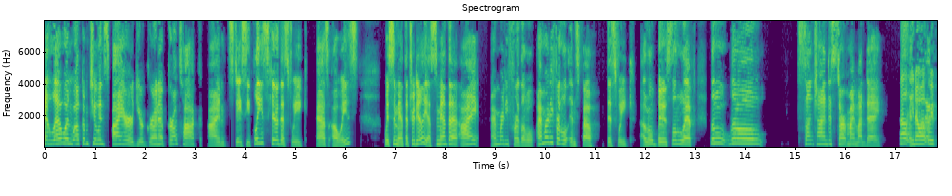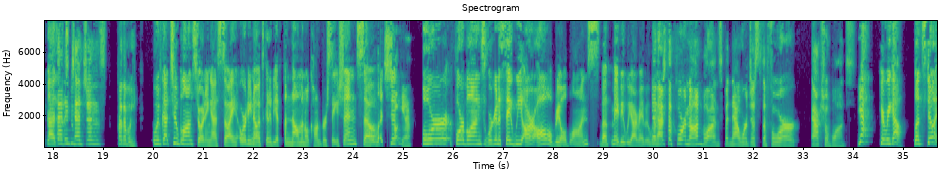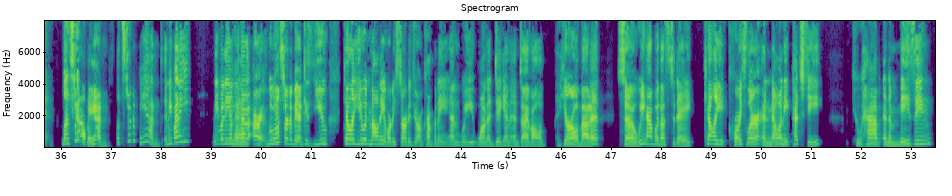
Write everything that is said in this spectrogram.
Hello and welcome to Inspired, your grown-up girl talk. I'm Stacy Fleece here this week, as always, with Samantha Tredelia. Samantha, I I'm ready for a little I'm ready for a little inspo this week. A little boost, a little lift, little little sunshine to start my Monday. Well, you know what? We've got set intentions for the week. We've got two blondes joining us, so I already know it's going to be a phenomenal conversation. So Oh, let's just Oh yeah. Four four blondes. We're going to say we are all real blondes, but maybe we are, maybe we Yeah, are. there's the four non-blondes, but now we're just the four actual blondes. Yeah, here we go. Let's do it. Let's Start go. a band. Let's start a band. Anybody? Anybody in for that? All right. We won't start a band because you, Kelly, you and Melanie have already started your own company and we want to dig in and dive all, hear all about it. So we have with us today Kelly Kreuzler and Melanie Petschke, who have an amazing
